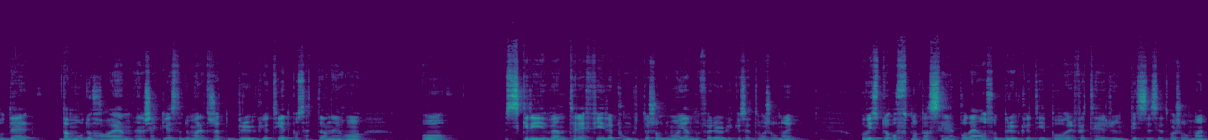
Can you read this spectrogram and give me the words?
Og der, Da må du ha en, en, sjekkliste. Du må rett og slett bruke litt tid på å sette deg ned og, og skrive tre-fire punkter som du må gjennomføre i ulike situasjoner. Og hvis du ofte nok da ser på det, og så bruker litt tid på å reflektere rundt disse situasjonene,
